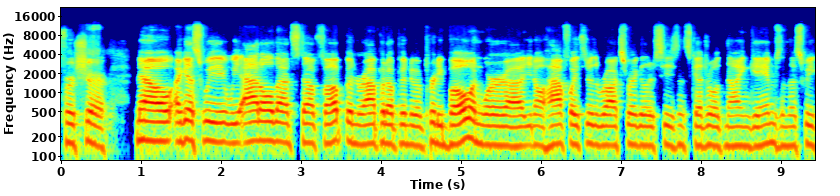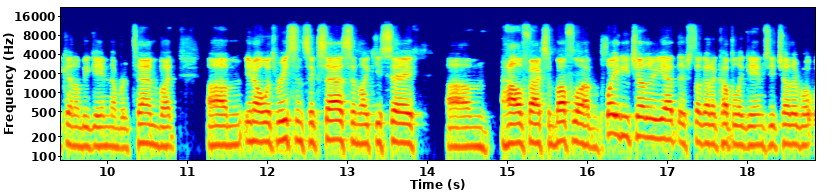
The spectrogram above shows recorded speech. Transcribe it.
for sure. Now, I guess we we add all that stuff up and wrap it up into a pretty bow, and we're uh, you know halfway through the Rocks regular season schedule with nine games, and this weekend will be game number ten. But um, you know, with recent success and like you say, um, Halifax and Buffalo haven't played each other yet. They've still got a couple of games each other. But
